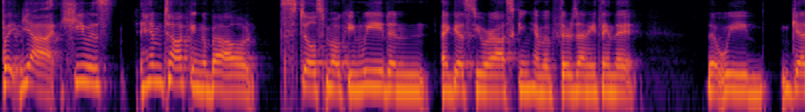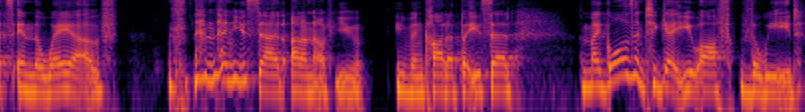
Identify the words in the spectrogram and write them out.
But yeah, he was him talking about still smoking weed, and I guess you were asking him if there's anything that that weed gets in the way of. And then you said, I don't know if you even caught it, but you said, My goal isn't to get you off the weed.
